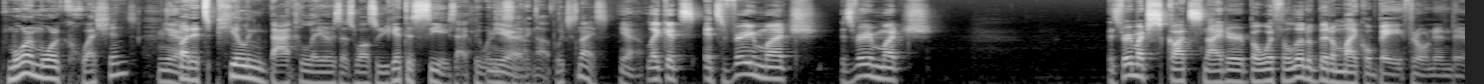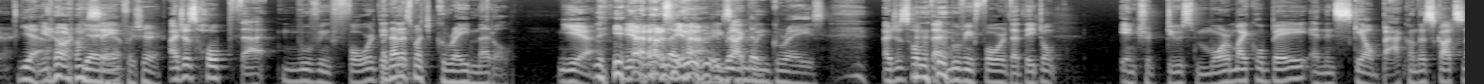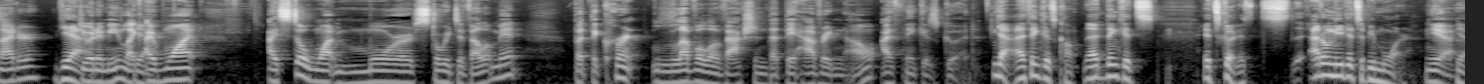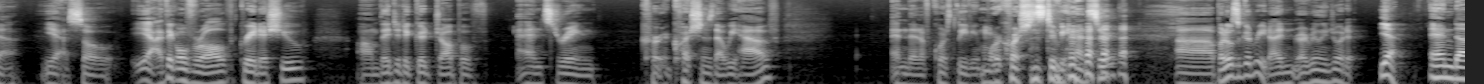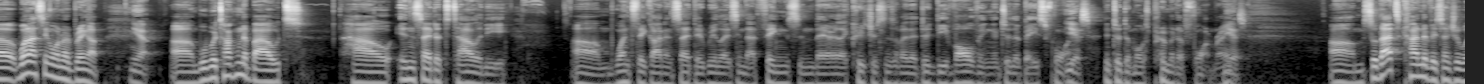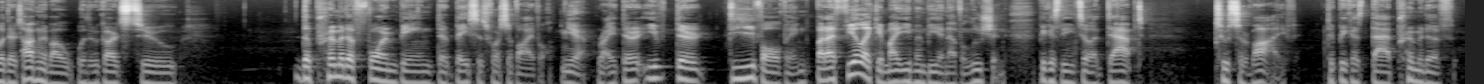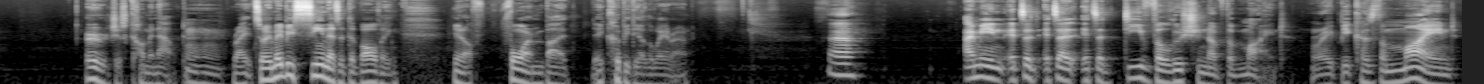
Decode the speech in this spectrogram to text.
more and more questions Yeah. but it's peeling back layers as well so you get to see exactly what he's Yeah. setting up which is nice Yeah, like it's it's very much it's very much it's very much Scott Snyder, but with a little bit of Michael Bay thrown in there. Yeah. you know what I'm Yeah, yeah, saying yeah, for sure. I just hope that moving forward, that but not they- as much gray metal Yeah, yeah, not as- like yeah, random exactly. grays I just hope that moving forward that they don't introduce more Michael Bay and then scale back on the Scott Snyder. Yeah. do you know what I mean? Like Yeah. I want, I still want more story development, but the current level of action that they have right now, I think is good. yeah i think it's comp- i think it's it's good it's i don't need it to be more Yeah. yeah Yeah. So yeah, I think overall great issue. Um, they did a good job of answering current questions that we have, and then of course leaving more questions to be answered. uh, but it was a good read. I, I really enjoyed it. yeah and uh, one last thing i want to bring up Yeah. um, we were talking about how inside of totality um, once they got inside they're realizing that things in there like creatures and stuff like that they're devolving into the base form Yes. into the most primitive form right Yes. Um, so that's kind of essentially what they're talking about with regards to the primitive form being their basis for survival, Yeah. right? They're ev- they're devolving, but I feel like it might even be an evolution because they need to adapt to survive, to, because that primitive urge is coming out, right? So it may be seen as a devolving, you know, form, but it could be the other way around. Uh, I mean, it's a it's a it's a devolution of the mind, right? Because the mind,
